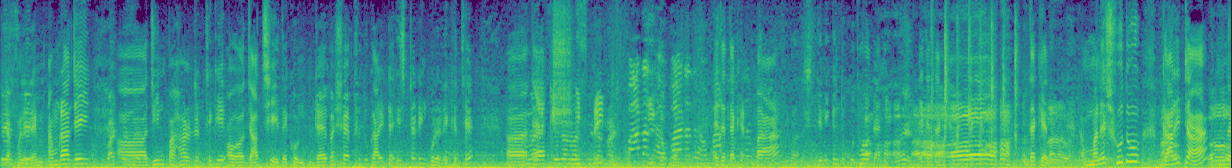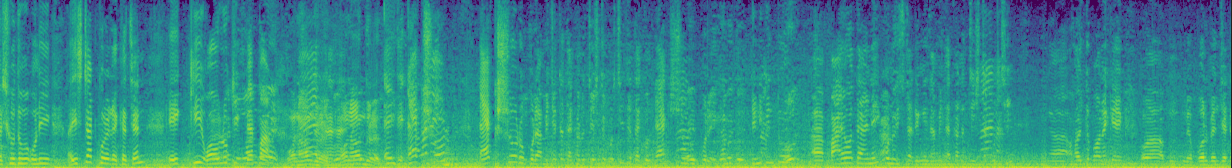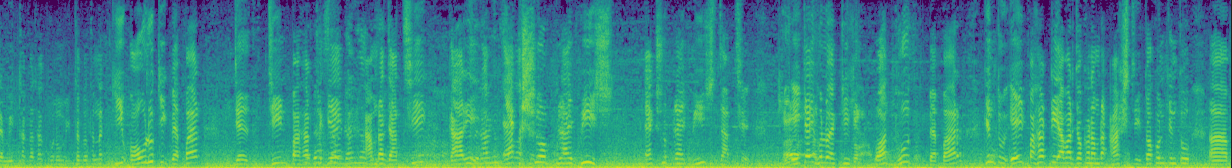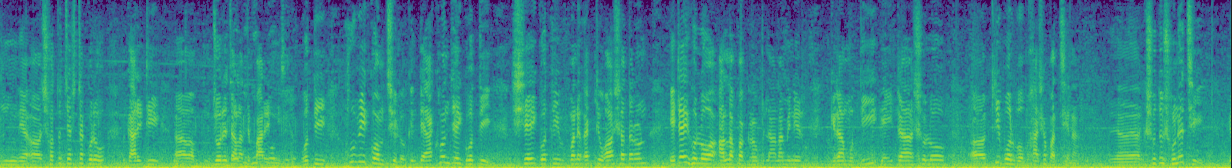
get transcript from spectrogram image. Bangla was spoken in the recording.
রহিম। আমরা যেই জিন পাহাড় থেকে যাচ্ছি দেখুন ড্রাইভার সাহেব শুধু গাড়িটা স্টার্টিং করে রেখেছে এক স্পিড কি রকম। এই যে দেখেন পা তিনি কিন্তু কোথাও দেন এই যে দেখেন দেখেন মানে শুধু গাড়িটা শুধু উনি স্টার্ট করে রেখেছেন এই কি অলৌকিক ব্যাপার 100, 100. এই যে একশোর একশোর উপরে আমি যেটা দেখানোর চেষ্টা করছি যে দেখুন একশোর উপরে তিনি কিন্তু আহ, পায়েও দেয়নি কোনো স্টার্টিং আমি দেখানোর চেষ্টা। করছি। হয়তো অনেকে বলবেন যে এটা মিথ্যা কথা কোনো মিথ্যা কথা না। কি অলৌকিক ব্যাপার যে জিন পাহাড় থেকে আমরা যাচ্ছি গাড়ি একশো প্রায় বিশ একশো প্রায় বিশ যাচ্ছে। এইটাই হলো একটি অদ্ভুত ব্যাপার। কিন্তু এই পাহাড়টি আবার যখন আমরা আসছি তখন কিন্তু শত চেষ্টা করেও গাড়িটি জোরে চালাতে পারিনি। গতি খুবই কম ছিল। কিন্তু এখন যে গতি সেই গতি মানে একটি অসাধারণ। এটাই হলো আল্লাহ পাক রবিল আলমিনের গ্রামতি। এইটা আসলে কি বলব ভাষা পাচ্ছি না। শুধু শুনেছি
